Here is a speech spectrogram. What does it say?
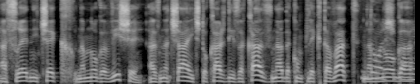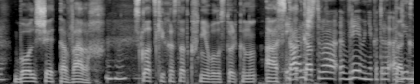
А средний чек намного выше означает, что каждый заказ надо комплектовать Дольше намного говори. больше товаров. Складских остатков не было столько, ну... А И остатка количество времени, которое так, один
